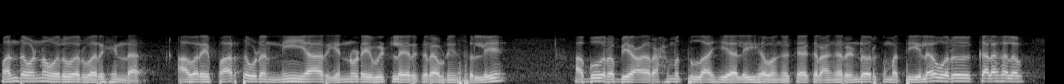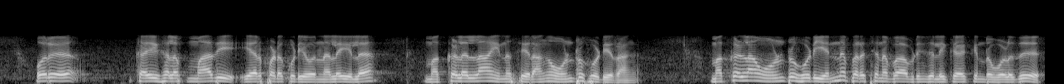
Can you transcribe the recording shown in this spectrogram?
வந்தவுடனே ஒருவர் வருகின்றார். அவரை பார்த்தவுடன் நீ யார்? என்னுடைய வீட்டில் இருக்கிற? அப்படின்னு சொல்லி அபு ரபியா ரஹமத்துல்லாஹி அலிஹி அவங்க கேட்குறாங்க ரெண்டோருக்கும் மத்தியில் ஒரு கலகல ஒரு கைகலப்பு மாதிரி ஏற்படக்கூடிய ஒரு நிலையில் மக்களெல்லாம் என்ன செய்கிறாங்க ஒன்று கூடிடுறாங்க. மக்கள்லாம் ஒன்று கூடி என்ன பிரச்சனைப்பா? அப்படின்னு சொல்லி கேட்கின்ற பொழுது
